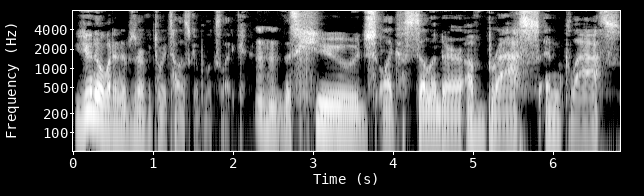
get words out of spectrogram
You know what an observatory telescope looks like. Mm-hmm. This huge like cylinder of brass and glass,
